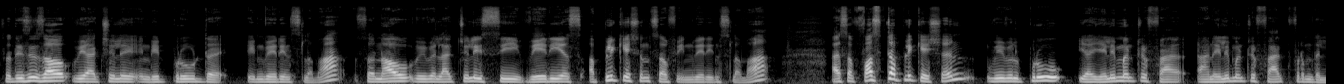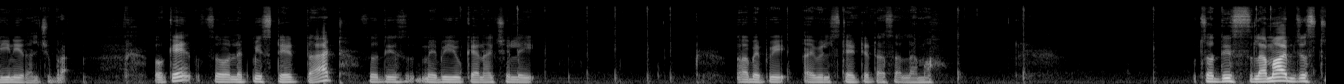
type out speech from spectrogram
So, this is how we actually indeed proved the invariance lemma. So, now we will actually see various applications of invariance lemma. As a first application, we will prove a elementary an elementary fact from the linear algebra. Okay. So, let me state that. So, this maybe you can actually uh, maybe I will state it as a lemma. So, this lemma I am just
